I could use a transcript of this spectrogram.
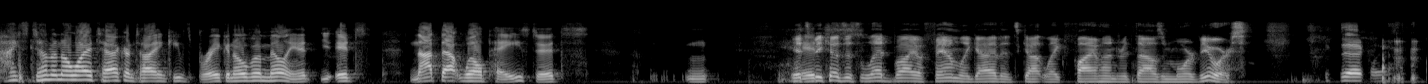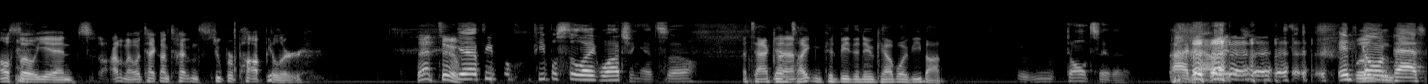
I still don't know why Attack on Titan keeps breaking over a million. It, it's not that well paced. It's mm, It's, because it's led by a family guy that's got like 500,000 more viewers. Exactly. Also, yeah, and I don't know, Attack on Titan's super popular. That too. Yeah, people people still like watching it, so Attack Yeah. on Titan could be the new Cowboy Bebop. don't say that. I doubt it. It's Well- going past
